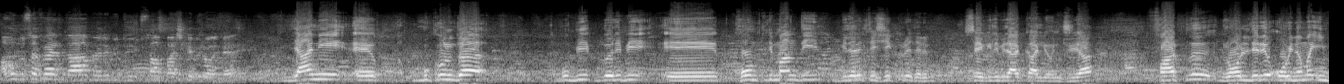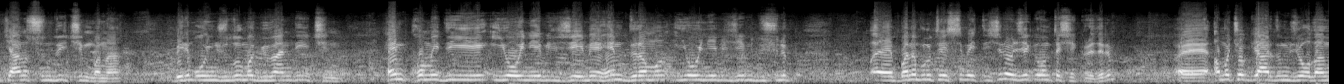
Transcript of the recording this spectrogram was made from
Ama bu sefer daha böyle bir duygusal başka bir rolde. Yani e, bu konuda bu bir böyle bir e, kompliman değil. Bilal'e teşekkür ederim. Sevgili Bilal Kalyoncu'ya. Farklı rolleri oynama imkanı sunduğu için bana, benim oyunculuğuma güvendiği için hem komediyi iyi oynayabileceğimi hem dramı iyi oynayabileceğimi düşünüp e, bana bunu teslim ettiği için öncelikle onu teşekkür ederim. E, ama çok yardımcı olan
